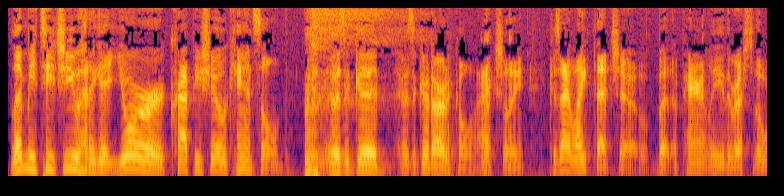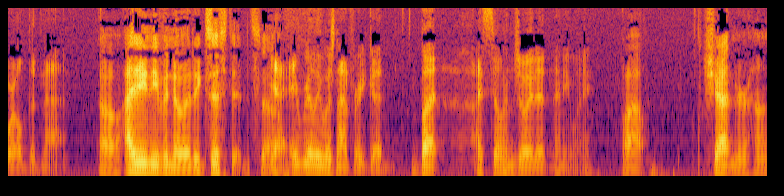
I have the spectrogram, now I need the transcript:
"Let me teach you how to get your crappy show canceled." It was, it was a good it was a good article actually because I liked that show, but apparently the rest of the world did not. Oh, I didn't even know it existed. So Yeah, it really was not very good, but I still enjoyed it anyway. wow, Shatner, huh?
